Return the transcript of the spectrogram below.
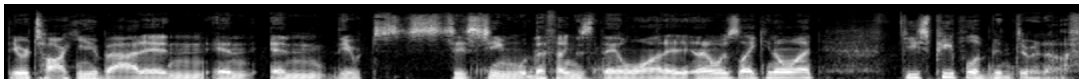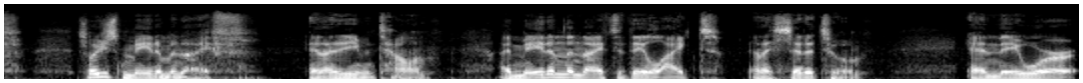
they were talking about it, and and and they were seeing the things that they wanted, and I was like, you know what, these people have been through enough. So I just made him a knife, and I didn't even tell him. I made him the knife that they liked, and I sent it to him, and they were.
